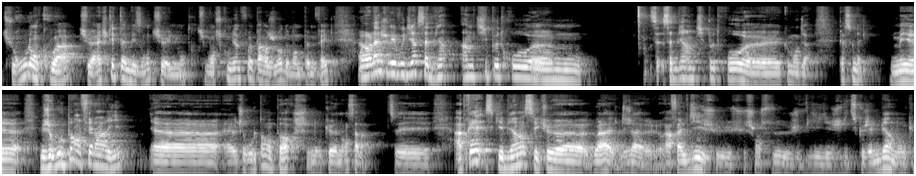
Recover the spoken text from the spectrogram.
Tu roules en quoi? Tu as acheté ta maison, tu as une montre, tu manges combien de fois par jour? Demande Pumpfake. Alors là, je vais vous dire, ça devient un petit peu trop, euh, ça, devient un petit peu trop, euh, comment dire, personnel. Mais euh, mais je roule pas en Ferrari, euh, je roule pas en Porsche, donc euh, non, ça va. Après, ce qui est bien, c'est que euh, voilà, déjà, Raphaël dit, je, je, suis chanceux, je vis, je vis de ce que j'aime bien, donc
